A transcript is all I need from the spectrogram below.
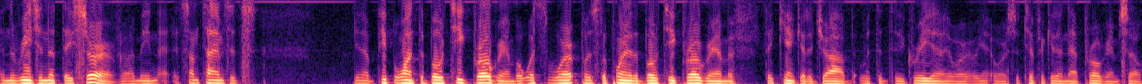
in the region that they serve. I mean, sometimes it's, you know, people want the boutique program, but what's the, what's the point of the boutique program if they can't get a job with the degree or, or certificate in that program? So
